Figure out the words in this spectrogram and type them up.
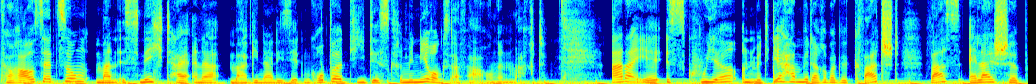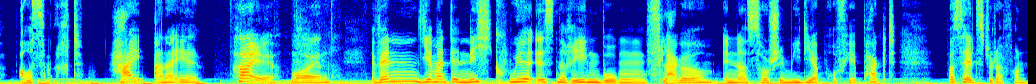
Voraussetzung, man ist nicht Teil einer marginalisierten Gruppe, die Diskriminierungserfahrungen macht. Anael ist queer und mit ihr haben wir darüber gequatscht, was Allyship ausmacht. Hi, Anael. Hi, moin. Wenn jemand, der nicht queer ist, eine Regenbogenflagge in das Social-Media-Profil packt, was hältst du davon?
